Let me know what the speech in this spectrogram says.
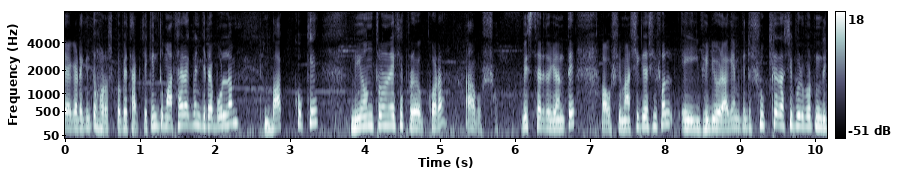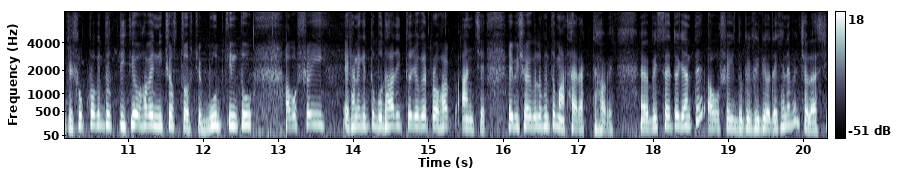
জায়গাটা কিন্তু হরস্কোপে থাকছে। কিন্তু মাথায় রাখবেন, যেটা বললাম, বাক্যকে নিয়ন্ত্রণ রেখে প্রয়োগ করা আবশ্যক। বিস্তারিত জানতে অবশ্যই মাসিক রাশিফল। এই ভিডিওর আগে আমি কিন্তু শুক্রের রাশি পরিবর্তন দিচ্ছি। শুক্র কিন্তু তৃতীয়ভাবে নিচস্থ হচ্ছে। বুধ কিন্তু অবশ্যই এখানে কিন্তু বুধাদিত্য যোগের প্রভাব আনছে। এই বিষয়গুলো কিন্তু মাথায় রাখতে হবে। বিস্তারিত জানতে অবশ্যই দুটি ভিডিও দেখে নেবেন। চলে আসছি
